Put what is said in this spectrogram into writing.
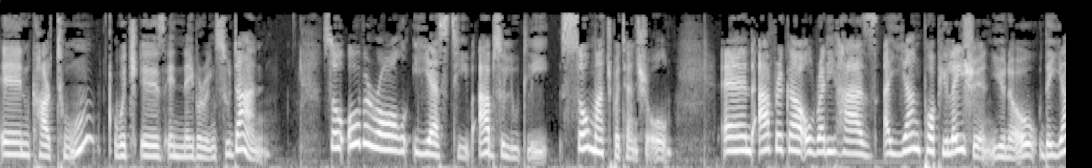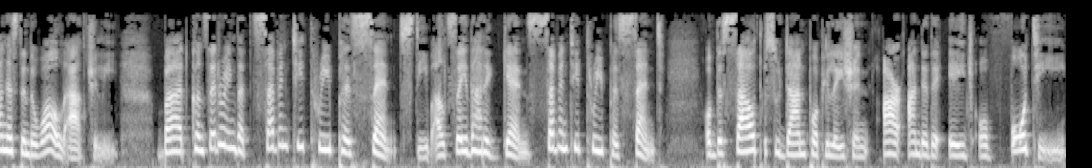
in Khartoum, which is in neighboring Sudan. So overall, yes, Steve, absolutely. So much potential. And Africa already has a young population, you know, the youngest in the world actually. But considering that 73%, Steve, I'll say that again, 73% of the South Sudan population are under the age of 40,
